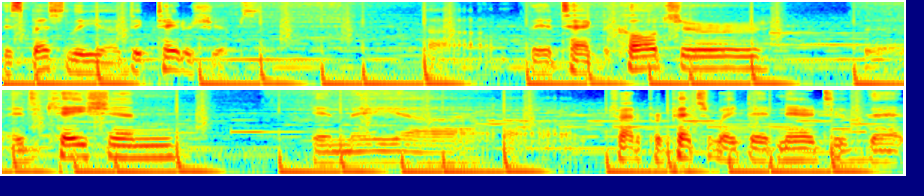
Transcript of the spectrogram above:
especially uh, dictatorships. They attack the culture, the education, and they uh, uh, try to perpetuate that narrative that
